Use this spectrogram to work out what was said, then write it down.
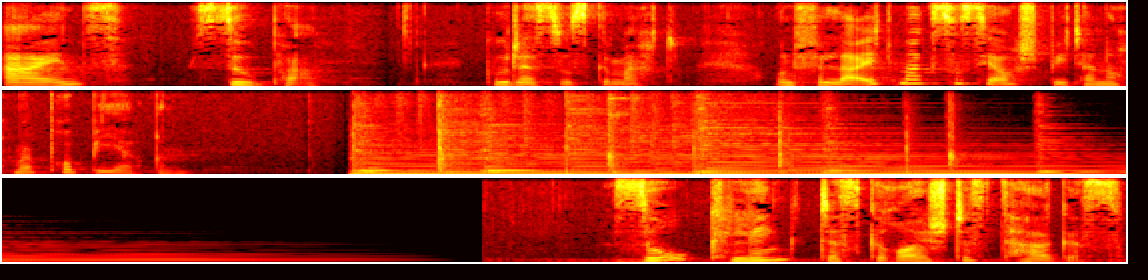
eins, super. Gut hast du es gemacht. Und vielleicht magst du es ja auch später nochmal probieren. So klingt das Geräusch des Tages.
